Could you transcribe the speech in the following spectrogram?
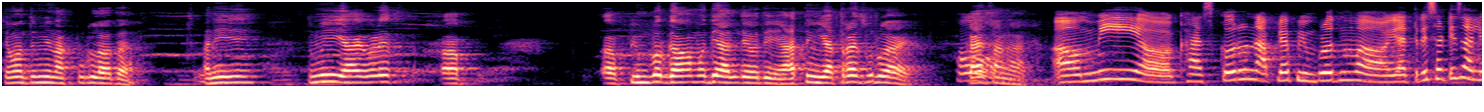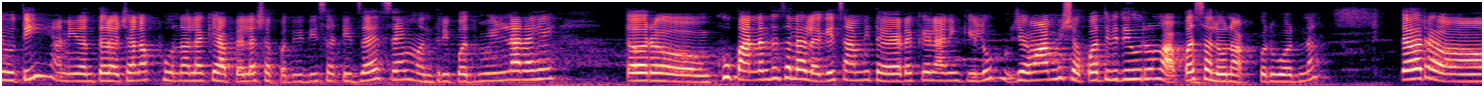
तेव्हा तुम्ही नागपूरला होता. आणि तुम्ही यावेळेस पिंपळ गावामध्ये आले होते. आता यात्रा सुरू आहे. काय सांगा अ, मी अ, खास करून आपल्या पिंपळोद म- यात्रेसाठीच आली होती आणि नंतर अचानक फोन आला की आपल्याला शपथविधीसाठी जायचं आहे मंत्रीपद मिळणार आहे. तर अ, खूप आनंद झाला. लगेच आम्ही तयारी केला आणि गेलो. जेव्हा आम्ही शपथविधीवरून वापस आलो नागपूरवरनं तर अ,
